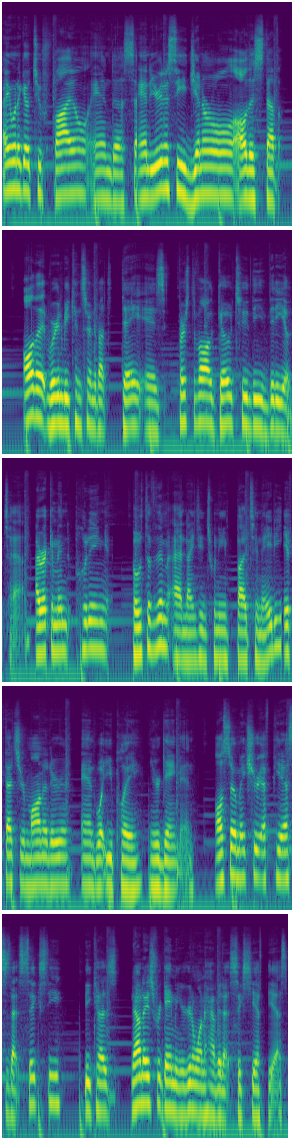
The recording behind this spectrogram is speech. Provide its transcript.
Now you want to go to file and uh, and you're going to see general, all this stuff. All that we're going to be concerned about today is first of all, go to the video tab. I recommend putting both of them at 1920 by 1080 if that's your monitor and what you play your game in. Also make sure FPS is at 60 because nowadays for gaming you're going to want to have it at 60 FPS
